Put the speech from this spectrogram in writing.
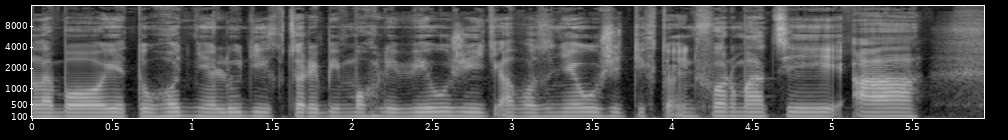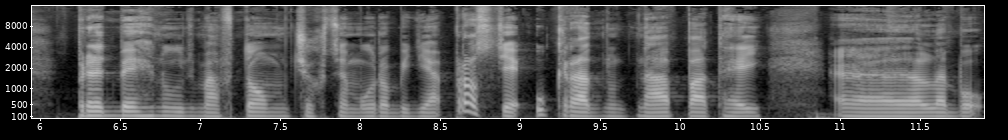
lebo je tu hodne ľudí, ktorí by mohli využiť alebo zneužiť týchto informácií a predbehnúť ma v tom, čo chcem urobiť ja. Proste ukradnúť nápad, hej, e, lebo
